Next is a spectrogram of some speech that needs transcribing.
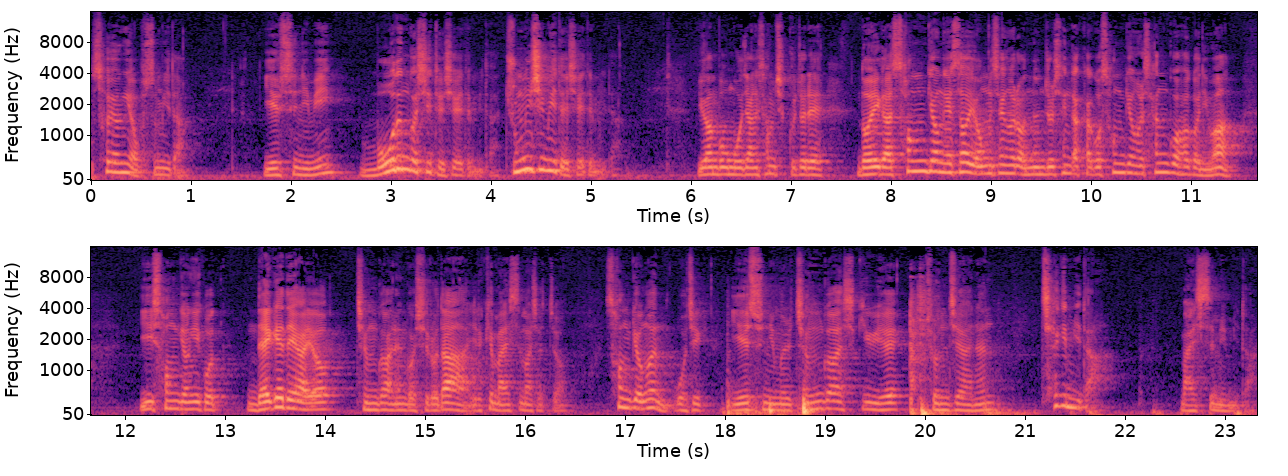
소용이 없습니다. 예수님이 모든 것이 되셔야 됩니다. 중심이 되셔야 됩니다. 요한복음 5장 39절에 너희가 성경에서 영생을 얻는 줄 생각하고 성경을 상고하거니와 이 성경이 곧 내게 대하여 증거하는 것이로다 이렇게 말씀하셨죠. 성경은 오직 예수님을 증거하시기 위해 존재하는 책입니다. 말씀입니다.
